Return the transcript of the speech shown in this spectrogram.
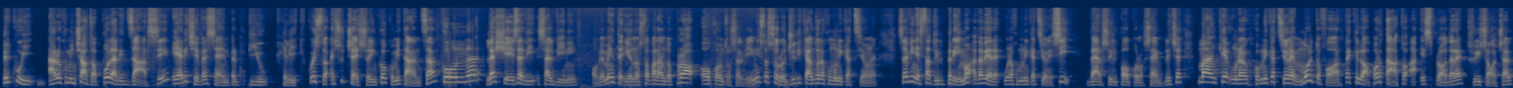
Per cui hanno cominciato a polarizzarsi e a ricevere sempre più click. Questo è successo in concomitanza con l'ascesa di Salvini. Ovviamente io non sto parlando pro o contro Salvini, sto solo giudicando la comunicazione. Salvini è stato il primo ad avere una comunicazione, sì, verso il popolo semplice, ma anche una comunicazione molto forte che lo ha portato a esplodere sui social,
